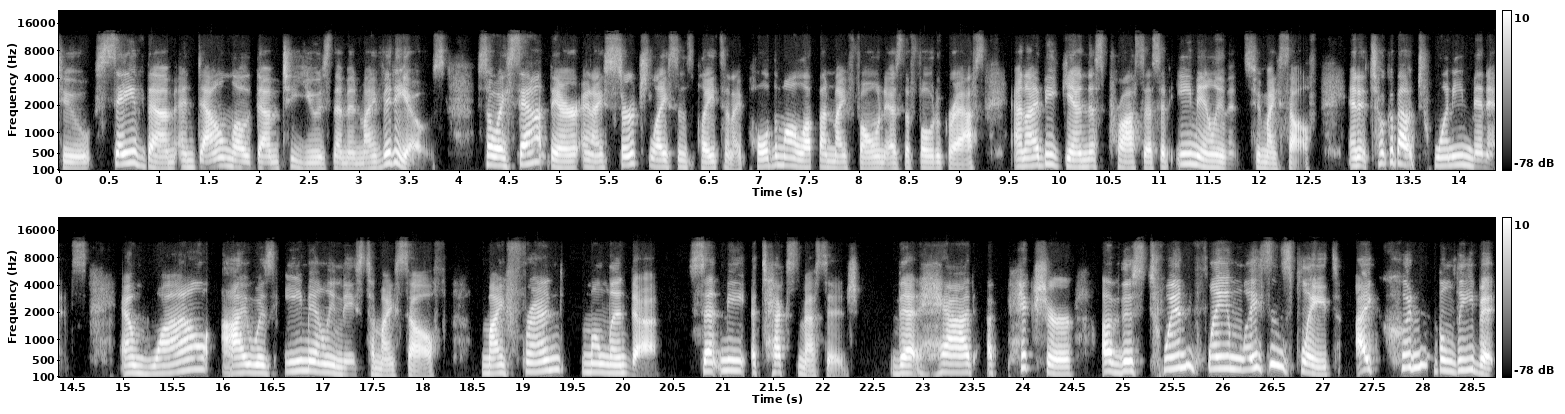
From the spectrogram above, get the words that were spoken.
to save them and download them to use them in my videos. So I sat there and I searched license plates and I pulled them all up on my phone as the photographs, and I began this process of emailing it to myself. And it took about 20 minutes. And while I was emailing these to myself, my friend Melinda sent me a text message that had a picture of this twin flame license plate. I couldn't believe it.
